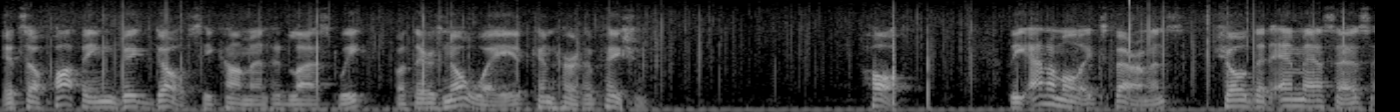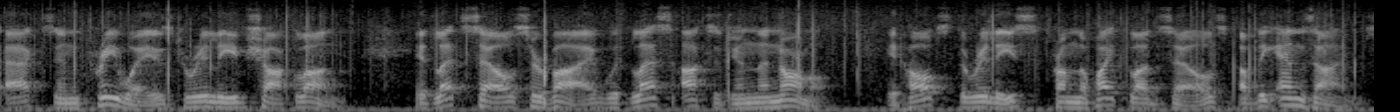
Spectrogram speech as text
It's a whopping big dose, he commented last week, but there's no way it can hurt a patient. Halt. The animal experiments showed that MSS acts in three ways to relieve shock lung. It lets cells survive with less oxygen than normal. It halts the release from the white blood cells of the enzymes,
